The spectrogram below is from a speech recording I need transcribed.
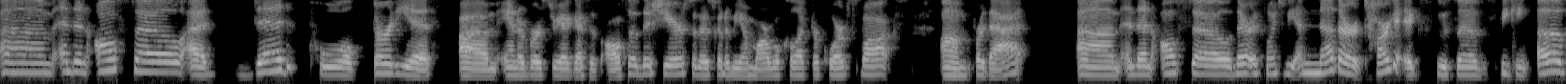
Um, and then also a Deadpool 30th um, anniversary, I guess, is also this year. So there's going to be a Marvel Collector Corpse box um, for that. Um, and then also there is going to be another Target exclusive. Speaking of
